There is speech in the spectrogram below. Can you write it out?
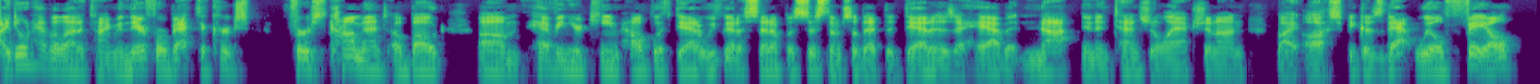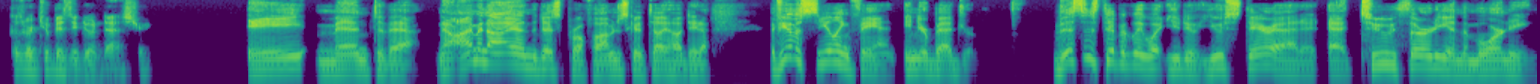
I don't have a lot of time. And therefore, back to Kirk's first comment about um, having your team help with data, we've got to set up a system so that the data is a habit, not an intentional action on by us, because that will fail because we're too busy doing dentistry. Amen to that. Now, I'm an I on the disc profile. I'm just going to tell you how data if you have a ceiling fan in your bedroom, this is typically what you do. You stare at it at 2:30 in the morning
